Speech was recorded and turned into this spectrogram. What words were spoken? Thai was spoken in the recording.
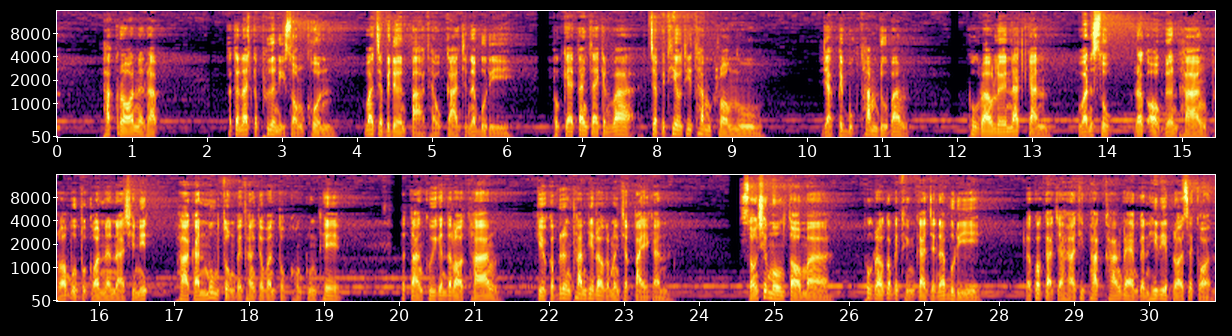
พักร้อนนะครับ แล้วก็นัดกับเพื่อนอีกสองคนว่าจะไปเดินป่าแถวกาญจนบุรี พวกแกตั้งใจกันว่าจะไปเที่ยวที่ถ้ำคลองงู อยากไปบุกถ้ำดูบ้าง พวกเราเลยนัดกัน วันศุกร์แล้วก็ออกเดินทางพร้อมอุปกรณ์นานาชนิด พากันมุ่งตรงไปทางตะวันตกของกรุงเทพและต่างคุยกันตลอดทาง เกี่ยวกับเรื่องถ้ำที่เรากำลังจะไปกันสองชั่วโมงต่อมา พวกเราก็ไปถึงกาญจนบุรี แล้วก็กะจะหาที่พักค้างแรมกันให้เรียบร้อยซะก่อน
